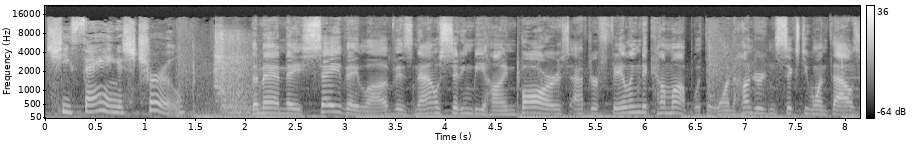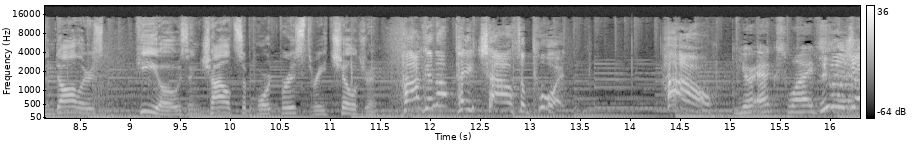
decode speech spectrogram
she's saying is true. The man they say they love is now sitting behind bars after failing to come up with the $161,000 he owes in child support for his three children. How can I pay child support? How? Your ex-wife. Use your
